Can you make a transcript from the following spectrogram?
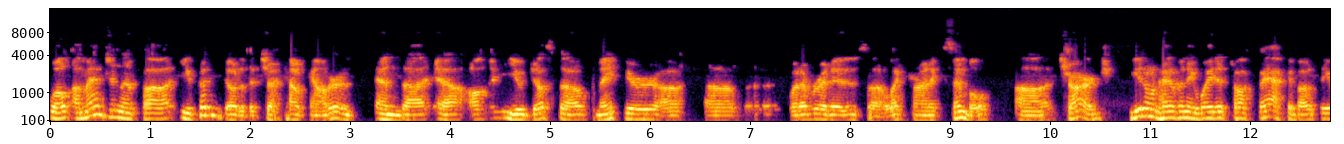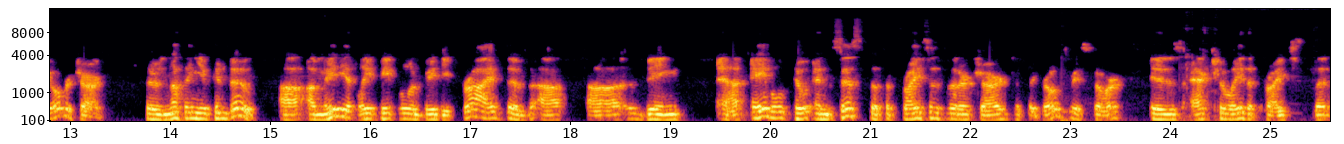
Well, imagine if uh, you couldn't go to the checkout counter and and uh, uh, you just uh, make your uh, uh, whatever it is electronic symbol charge. You don't have any way to talk back about the overcharge. There's nothing you can do. immediately, people would be deprived of being able to insist that the prices that are charged at the grocery store is actually the price that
